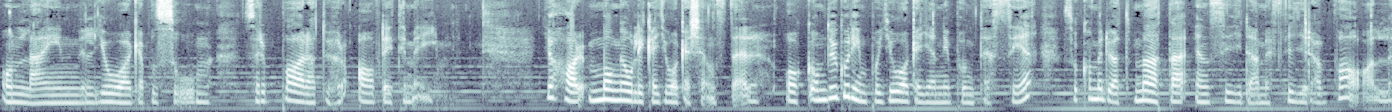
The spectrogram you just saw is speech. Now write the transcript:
online eller yoga på Zoom så är det bara att du hör av dig till mig. Jag har många olika yogatjänster och om du går in på yogajenny.se så kommer du att möta en sida med fyra val.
